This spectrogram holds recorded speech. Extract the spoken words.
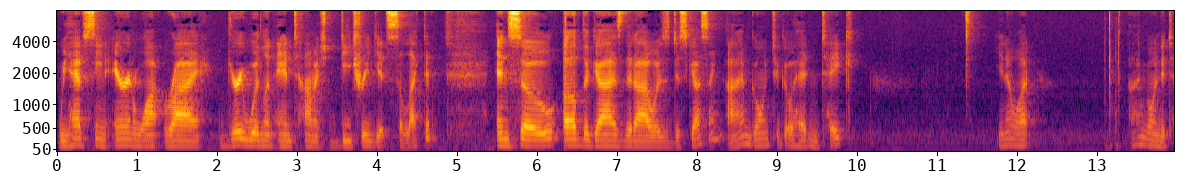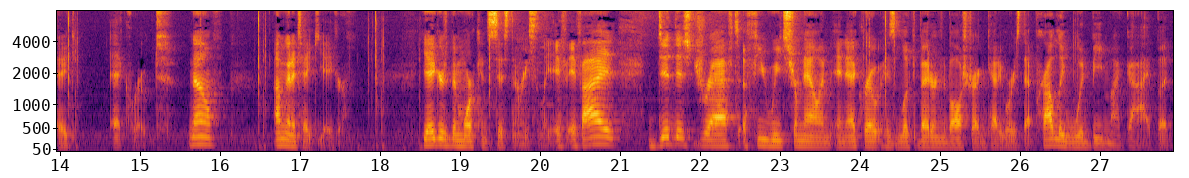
we have seen Aaron Watt Rye, Gary Woodland, and Thomas Detry get selected. And so, of the guys that I was discussing, I'm going to go ahead and take, you know what? I'm going to take Eckroat. No, I'm going to take Jaeger. Jaeger's been more consistent recently. If, if I did this draft a few weeks from now and, and Eckroat has looked better in the ball striking categories, that probably would be my guy. But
